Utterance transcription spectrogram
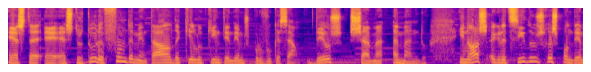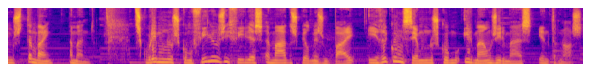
Esta é a estrutura fundamental daquilo que entendemos por vocação. Deus chama amando. E nós, agradecidos, respondemos também amando. Descobrimos-nos como filhos e filhas amados pelo mesmo Pai e reconhecemos-nos como irmãos e irmãs entre nós.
